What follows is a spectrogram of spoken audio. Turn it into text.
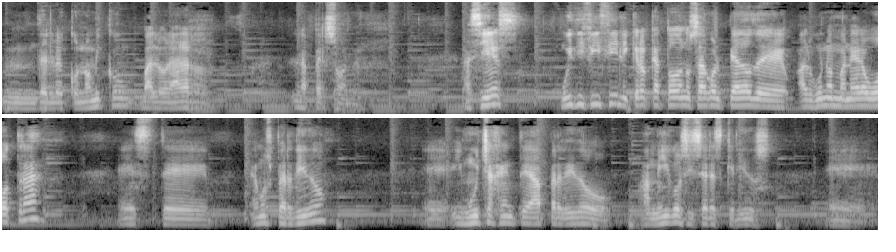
de lo económico, valorar la persona. Así es, muy difícil y creo que a todos nos ha golpeado de alguna manera u otra. Este, hemos perdido eh, y mucha gente ha perdido amigos y seres queridos. Eh,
